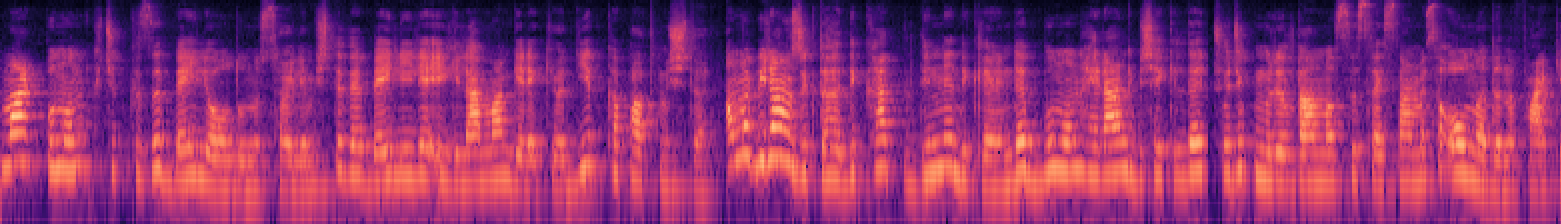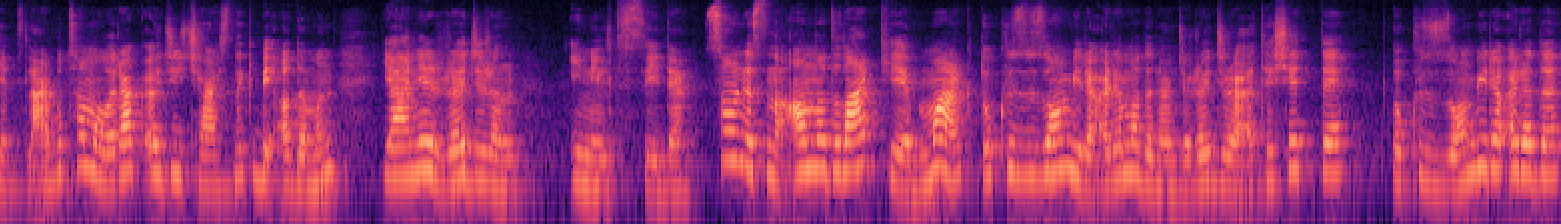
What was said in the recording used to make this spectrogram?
Mark bunun küçük kızı Bailey olduğunu söylemişti ve Bailey ile ilgilenmem gerekiyor deyip kapatmıştı. Ama birazcık daha dikkatli dinlediklerinde bunun herhangi bir şekilde çocuk mırıldanması, seslenmesi olmadığını fark ettiler ettiler. Bu tam olarak acı içerisindeki bir adamın yani Roger'ın iniltisiydi. Sonrasında anladılar ki Mark 911'i aramadan önce Roger'a ateş etti. 911'i aradı.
